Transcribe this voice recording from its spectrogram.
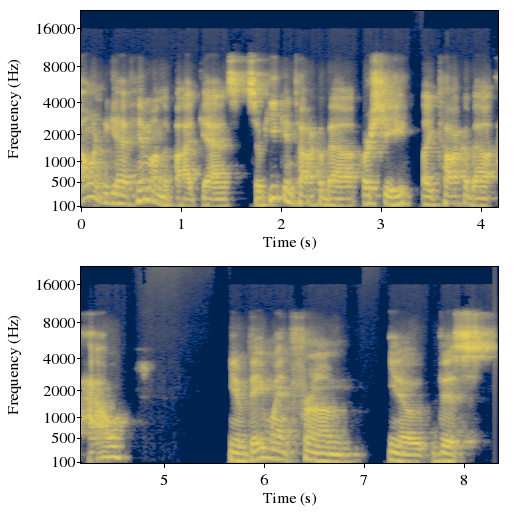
I want to have him on the podcast so he can talk about or she like talk about how you know they went from you know this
